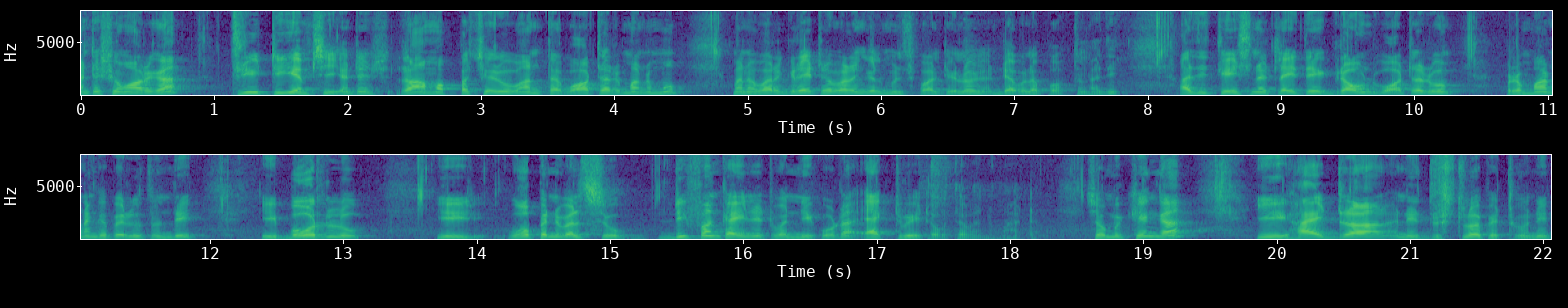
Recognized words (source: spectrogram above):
అంటే సుమారుగా త్రీ టీఎంసీ అంటే రామప్ప చెరువు అంత వాటర్ మనము మన వర గ్రేటర్ వరంగల్ మున్సిపాలిటీలో డెవలప్ అవుతున్నది. అది చేసినట్లయితే గ్రౌండ్ వాటరు బ్రహ్మాండంగా పెరుగుతుంది. ఈ బోర్లు ఈ ఓపెన్ వెల్స్ డిఫంక్ అయినటువన్నీ కూడా యాక్టివేట్ అవుతాయి అన్నమాట సో ముఖ్యంగా ఈ హైడ్రాని దృష్టిలో పెట్టుకొని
